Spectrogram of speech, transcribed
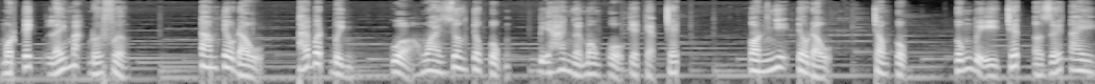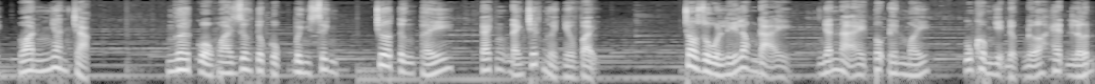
Một kích lấy mạng đối phương. Tam tiêu đầu, Thái bất bình của Hoài Dương tiêu cục Bị hai người Mông Cổ kia kẹp chết. Còn nhị tiêu đầu trong cục Cũng bị chết ở dưới tay hoan nhan trạc. Người của Hoài Dương tiêu cục bình sinh Chưa từng thấy cách đánh chết người như vậy. Cho dù Lý Long Đại nhẫn nại tốt đến mấy, Cũng không nhịn được nữa, hét lớn.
